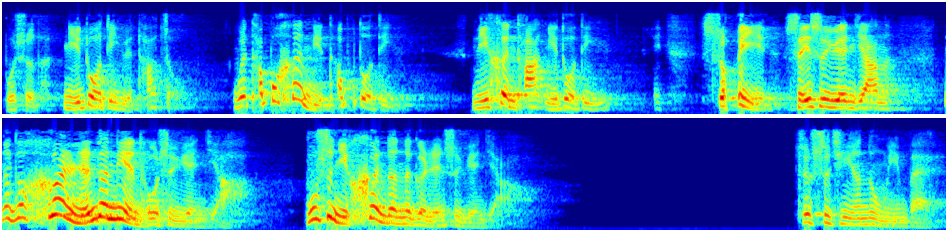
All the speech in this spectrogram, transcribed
不是的，你堕地狱他走，因为他不恨你，他不堕地狱；你恨他，你堕地狱。所以谁是冤家呢？那个恨人的念头是冤家，不是你恨的那个人是冤家。这事情要弄明白。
